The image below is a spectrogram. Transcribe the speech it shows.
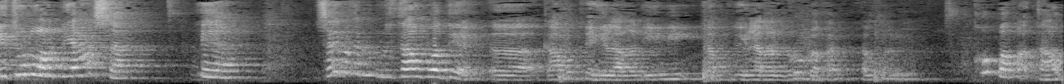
Itu luar biasa. Ya, saya akan beritahu buat dia, e, kamu kehilangan ini, kamu kehilangan rumah kan? Kamu, kok bapak tahu?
